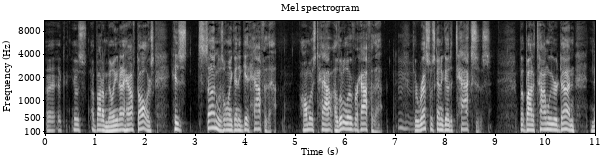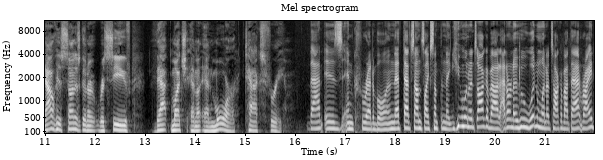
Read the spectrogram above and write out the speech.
Uh, it was about a million and a half dollars. His son was only going to get half of that, almost half, a little over half of that. The rest was going to go to taxes. But by the time we were done, now his son is going to receive that much and and more tax free. That is incredible. And that, that sounds like something that you want to talk about. I don't know who wouldn't want to talk about that, right?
